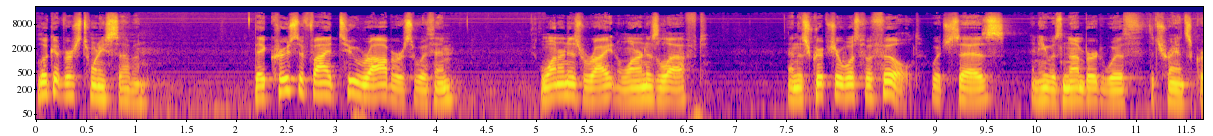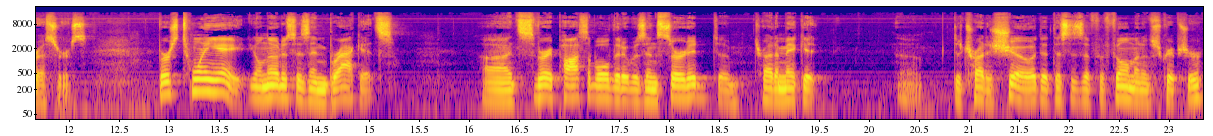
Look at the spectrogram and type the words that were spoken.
Look at verse 27. They crucified two robbers with him, one on his right and one on his left. And the scripture was fulfilled, which says, And he was numbered with the transgressors. Verse 28, you'll notice, is in brackets. Uh, it's very possible that it was inserted to try to make it, uh, to try to show that this is a fulfillment of Scripture.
